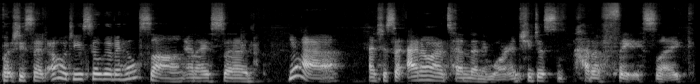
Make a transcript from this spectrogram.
But she said, Oh, do you still go to Hillsong? And I said, Yeah. And she said, I don't attend anymore. And she just had a face like,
